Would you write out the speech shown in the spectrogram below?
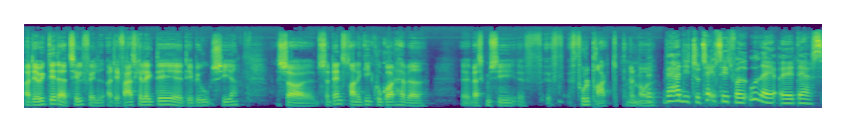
Og det er jo ikke det, der er tilfældet, og det er faktisk heller ikke det, DBU siger. Så, så den strategi kunne godt have været øh, hvad skal man sige, fuldbragt på den måde. Hvad har de totalt set fået ud af øh, deres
